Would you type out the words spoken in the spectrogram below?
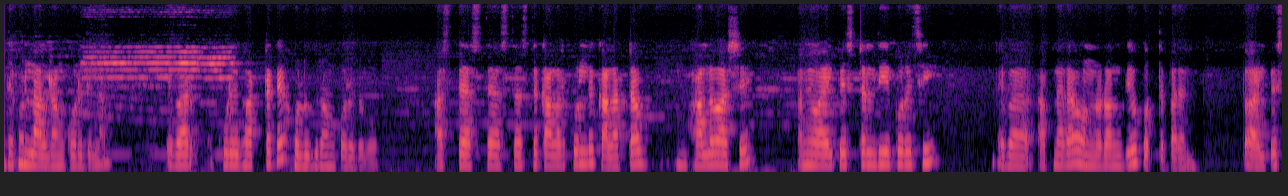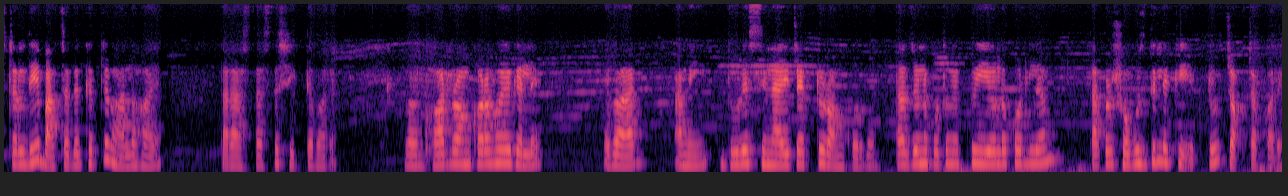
দেখুন, লাল রং করে দিলাম। এবার কুড়ে ঘরটাকে হলুদ রং করে দেবো। আস্তে আস্তে আস্তে আস্তে কালার করলে কালারটা ভালো আসে। আমি অয়েল পেস্টাল দিয়ে করেছি। এবার আপনারা অন্য রং দিয়েও করতে পারেন। তো অয়েল পেস্টাল দিয়ে বাচ্চাদের ক্ষেত্রে ভালো হয়। তারা আস্তে আস্তে শিখতে পারে। এবার ঘর রং করা হয়ে গেলে এবার আমি দূরের সিনারিটা একটু রং করব। তার জন্য প্রথমে একটু ইয়েলো করলাম, তারপর সবুজ দিলে কি? একটু চকচক করে।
